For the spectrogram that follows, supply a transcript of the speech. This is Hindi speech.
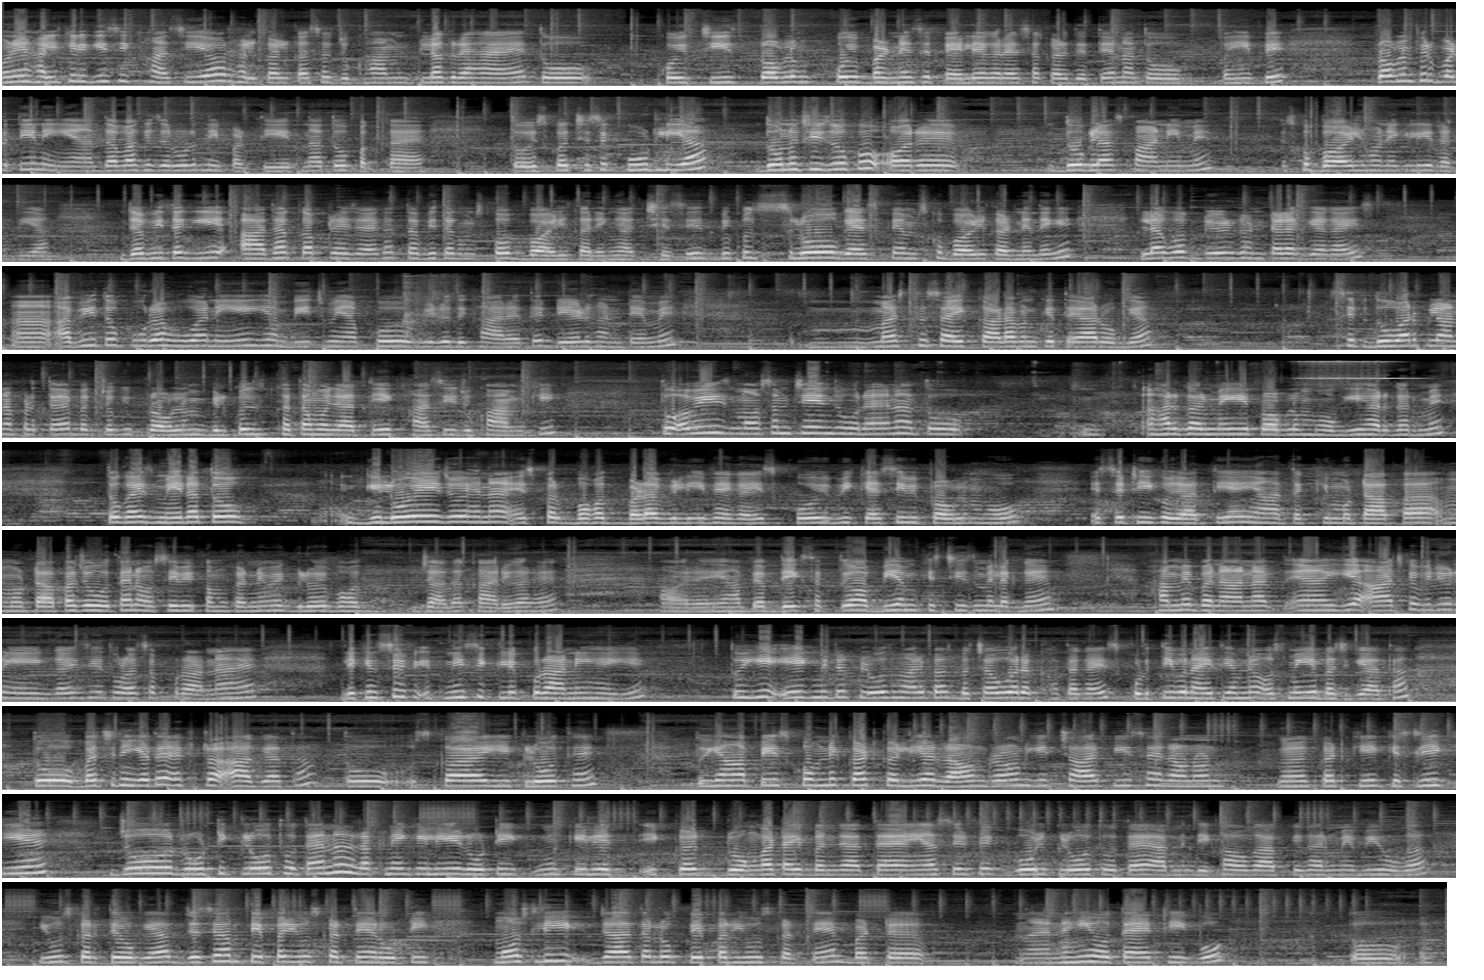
उन्हें हल्की हल्की सी खांसी है और हल्का हल्का सा जुकाम लग रहा है। तो कोई चीज़ प्रॉब्लम कोई बढ़ने से पहले अगर ऐसा कर देते हैं ना तो वहीं पे प्रॉब्लम फिर बढ़ती नहीं है। दवा की ज़रूरत नहीं पड़ती है। इतना तो पक्का है। तो इसको अच्छे से कूट लिया दोनों चीज़ों को और दो ग्लास पानी में इसको बॉईल होने के लिए रख दिया। जब तक ये आधा कप रह जाएगा, तभी तक हम इसको बॉईल करेंगे अच्छे से। बिल्कुल स्लो गैस पे हम इसको बॉईल करने देंगे। लगभग डेढ़ घंटा लग गया गाइस अभी तो पूरा हुआ नहीं है, ये हम बीच में आपको वीडियो दिखा रहे थे। डेढ़ घंटे में मस्त सा एक काढ़ा बन के तैयार हो गया। सिर्फ़ दो बार पिलाना पड़ता है, बच्चों की प्रॉब्लम बिल्कुल ख़त्म हो जाती है खांसी, जुकाम की। तो अभी मौसम चेंज हो रहा है ना तो हर घर में ये प्रॉब्लम होगी, हर घर में। तो गाइज़ मेरा तो गिलोए जो है ना, इस पर बहुत बड़ा बिलीव है गाइज़ कोई भी, कैसी भी प्रॉब्लम हो, इससे ठीक हो जाती है। यहाँ तक कि मोटापा मोटापा जो होता है ना, उसे भी कम करने में ग्लोए बहुत ज़्यादा कारगर है। और यहाँ पे आप देख सकते हो अभी हम किस चीज़ में लग गए हैं। हमें बनाना ये आज का वीडियो नहीं है गाइज़ ये थोड़ा सा पुराना है। लेकिन सिर्फ़ इतनी सी क्लिप पुरानी है ये। तो ये एक मीटर क्लोथ हमारे पास बचा हुआ रखा था गाइस कुर्ती बनाई थी हमने, उसमें ये बच गया था। तो बच नहीं गया था एक्स्ट्रा आ गया था। तो उसका ये क्लोथ है। तो यहाँ पे इसको हमने कट कर लिया राउंड राउंड ये चार पीस हैं राउंड राउंड कट किए। किस लिए किए हैं? जो रोटी क्लोथ होता है ना, रखने के लिए, रोटी के लिए एक डोंगा टाइप बन जाता है, या सिर्फ़ एक गोल क्लोथ होता है। आपने देखा होगा, आपके घर में भी होगा। यूज़ करते हो आप। जैसे हम पेपर यूज़ करते हैं रोटी मोस्टली ज़्यादातर लोग पेपर यूज़ करते हैं बट नहीं होता है ठीक वो। तो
